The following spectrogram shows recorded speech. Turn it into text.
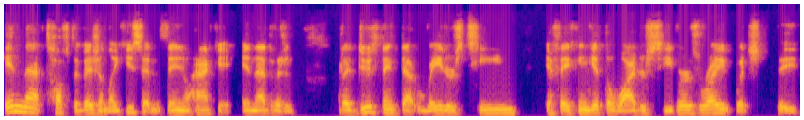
in that tough division, like you said, Nathaniel Hackett in that division. But I do think that Raiders team, if they can get the wide receivers right, which they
